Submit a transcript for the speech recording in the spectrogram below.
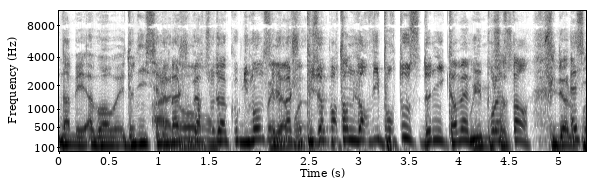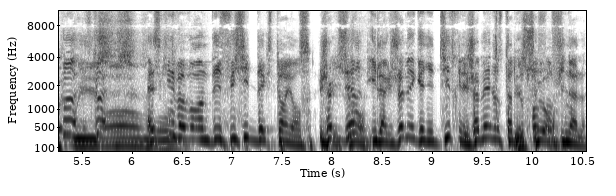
Non mais ah bah ouais, Denis, c'est Ah le match d'ouverture de la Coupe du Monde, c'est le match moi- le plus important de leur vie pour tous, Denis quand même Oui, pour l'instant. finale, Est-ce que- oui, oh, est-ce qu'il va avoir un déficit d'expérience Jalibert, sûr. il a jamais gagné de titre, il est jamais allé au stade Bien de France sûr. en finale.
